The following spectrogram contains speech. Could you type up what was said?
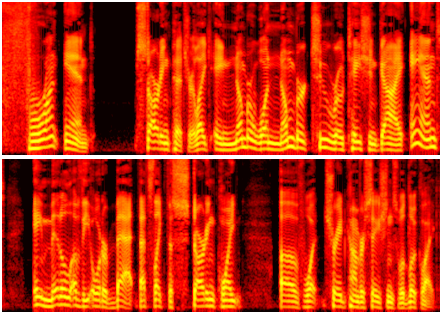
front end starting pitcher, like a number one, number two rotation guy, and a middle of the order bat. That's like the starting point of what trade conversations would look like.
